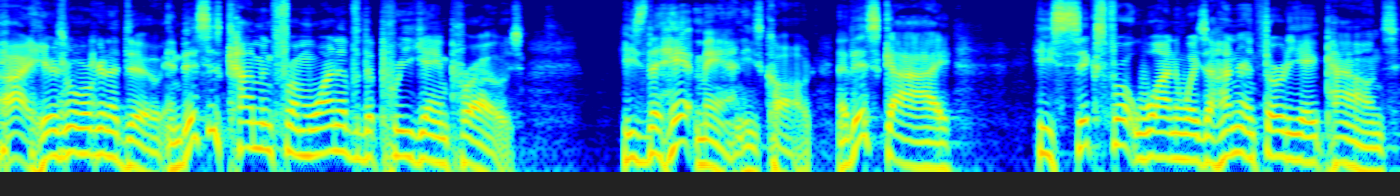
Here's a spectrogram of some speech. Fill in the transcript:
All right, here's what we're going to do. And this is coming from one of the pregame pros. He's the hit man, he's called. Now, this guy, he's six foot one, weighs 138 pounds.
